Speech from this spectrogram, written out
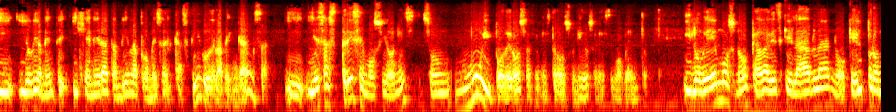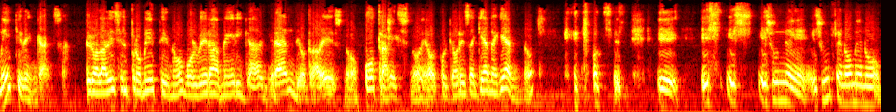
y, obviamente y genera también la promesa del castigo, de la venganza. Y, y, esas tres emociones son muy poderosas en Estados Unidos en este momento. Y lo vemos, ¿no? Cada vez que él habla, ¿no? Que él promete venganza, pero a la vez él promete, ¿no? Volver a América grande otra vez, ¿no? Otra vez, ¿no? Porque ahora es again, again, ¿no? Entonces, eh, es, es, es, un, eh, es un fenómeno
